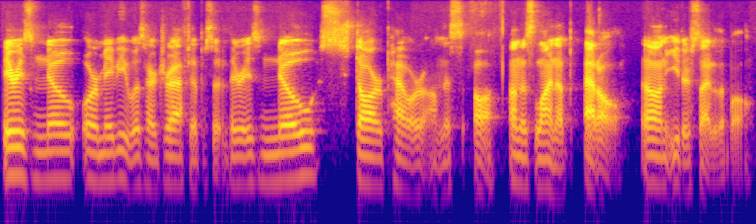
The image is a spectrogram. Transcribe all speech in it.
There is no, or maybe it was our draft episode. There is no star power on this off on this lineup at all on either side of the ball.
